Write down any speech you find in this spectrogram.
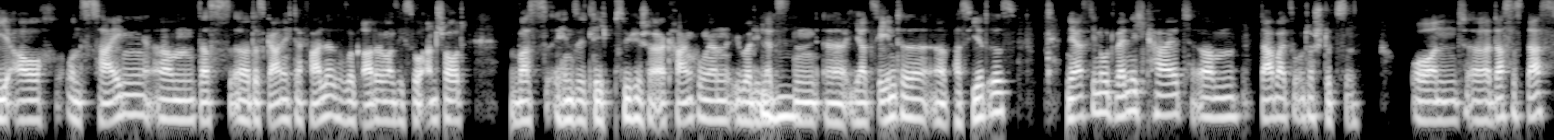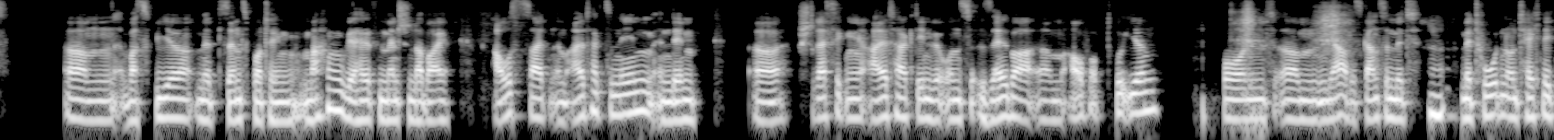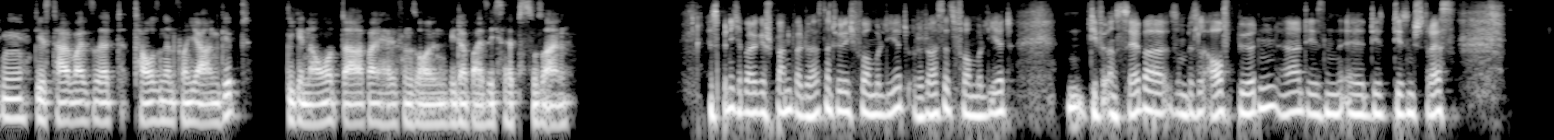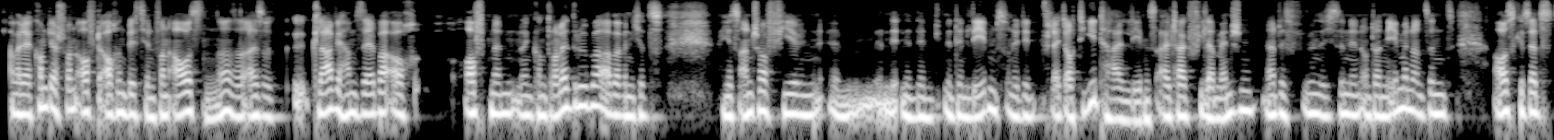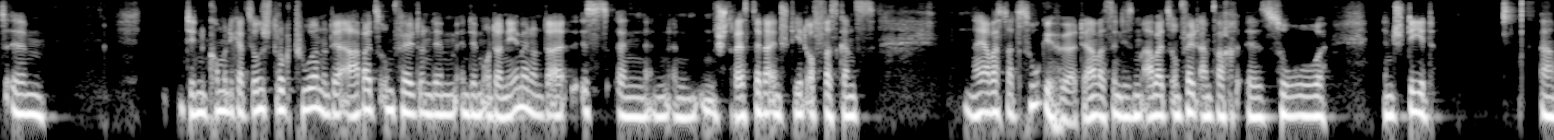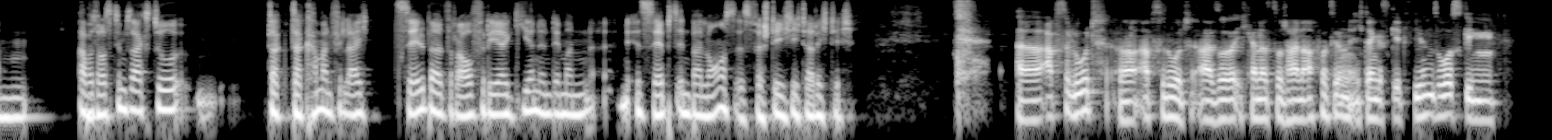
die auch uns zeigen, ähm, dass äh, das gar nicht der Fall ist. Also gerade wenn man sich so anschaut, was hinsichtlich psychischer Erkrankungen über die mhm. letzten äh, Jahrzehnte äh, passiert ist. Ja, ist die Notwendigkeit, ähm, dabei zu unterstützen. Und äh, das ist das, ähm, was wir mit Zenspotting machen. Wir helfen Menschen dabei, Auszeiten im Alltag zu nehmen, in dem äh, stressigen Alltag, den wir uns selber ähm, aufobtruieren. Und ähm, ja, das Ganze mit. Methoden und Techniken, die es teilweise seit Tausenden von Jahren gibt, die genau dabei helfen sollen, wieder bei sich selbst zu sein. Jetzt bin ich aber gespannt, weil du hast natürlich formuliert oder du hast jetzt formuliert, die für uns selber so ein bisschen aufbürden, ja, diesen, äh, die, diesen Stress aber der kommt ja schon oft auch ein bisschen von außen. Ne? Also äh, klar, wir haben selber auch oft eine, eine Kontrolle drüber, aber wenn ich jetzt, wenn ich jetzt anschaue, vielen ähm, in, in, den, in den Lebens- und in den vielleicht auch digitalen Lebensalltag vieler Menschen, ja, das fühlen sich sind in Unternehmen und sind ausgesetzt ähm, den Kommunikationsstrukturen und der Arbeitsumfeld und dem, in dem Unternehmen und da ist ein, ein, ein Stress, der da entsteht, oft was ganz naja, was dazugehört, ja, was in diesem Arbeitsumfeld einfach äh, so entsteht. Ähm, aber trotzdem sagst du, da, da kann man vielleicht selber drauf reagieren, indem man äh, selbst in Balance ist. Verstehe ich dich da richtig? Äh, absolut, äh, absolut. Also ich kann das total nachvollziehen. Ich denke, es geht vielen so. Es ging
